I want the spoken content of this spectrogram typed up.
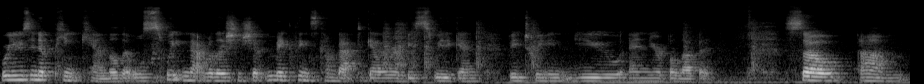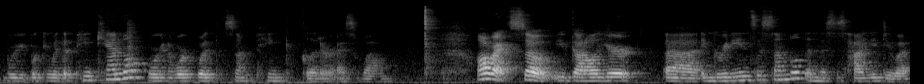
we're using a pink candle that will sweeten that relationship, make things come back together and be sweet again between you and your beloved. So um, we're working with a pink candle. We're going to work with some pink glitter as well. All right, so you've got all your uh, ingredients assembled and this is how you do it.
